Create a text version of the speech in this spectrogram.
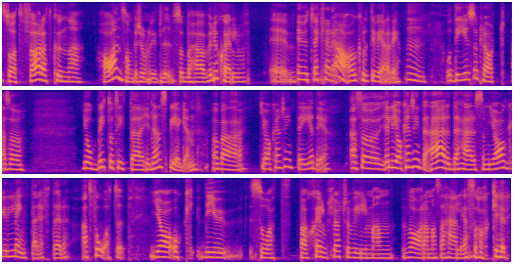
så att för att kunna ha en sån person i ditt liv så behöver du själv eh, Utveckla det. ja, och kultivera det. Mm. Och det är ju såklart alltså, jobbigt att titta i den spegeln och bara, jag kanske inte är det. Alltså, eller jag kanske inte är det här som jag längtar efter att få. typ. Ja, och det är ju så att bara självklart så vill man vara massa härliga saker.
